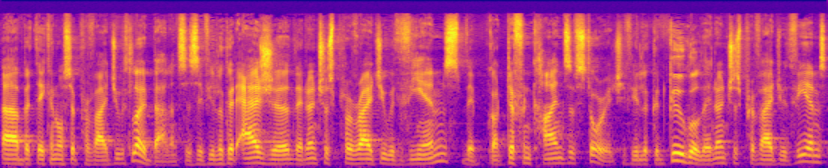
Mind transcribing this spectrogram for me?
uh, but they can also provide you with load balancers. If you look at Azure, they don't just provide you with VMs, they've got different kinds of storage. If you look at Google, they don't just provide you with VMs,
